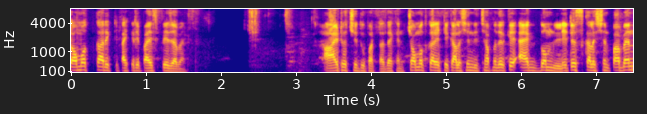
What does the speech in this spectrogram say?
চমৎকার একটি পাইকারি প্রাইস পেয়ে যাবেন। আর হচ্ছে দুপাট্টা, দেখেন, চমৎকার একটি কালেকশন দিচ্ছে আপনাদেরকে। একদম লেটেস্ট কালেকশন পাবেন।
